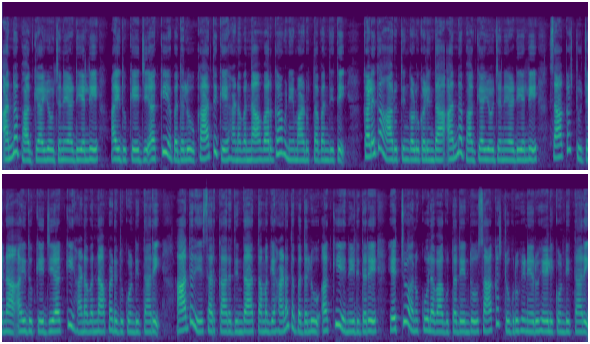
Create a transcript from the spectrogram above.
ಅನ್ನಭಾಗ್ಯ ಯೋಜನೆಯಡಿಯಲ್ಲಿ ಐದು ಕೆಜಿ ಅಕ್ಕಿಯ ಬದಲು ಖಾತೆಗೆ ಹಣವನ್ನು ವರ್ಗಾವಣೆ ಮಾಡುತ್ತಾ ಬಂದಿದೆ. ಕಳೆದ ಆರು ತಿಂಗಳುಗಳಿಂದ ಅನ್ನಭಾಗ್ಯ ಯೋಜನೆಯಡಿಯಲ್ಲಿ ಸಾಕಷ್ಟು ಜನ ಐದು ಕೆಜಿ ಅಕ್ಕಿ ಹಣವನ್ನು ಪಡೆದುಕೊಂಡಿದ್ದಾರೆ. ಆದರೆ ಸರ್ಕಾರದಿಂದ ತಮಗೆ ಹಣದ ಬದಲು ಅಕ್ಕಿಯೇ ನೀಡಿದರೆ ಹೆಚ್ಚು ಅನುಕೂಲವಾಗುತ್ತದೆ ಎಂದು ಸಾಕಷ್ಟು ಗೃಹಿಣಿಯರು ಹೇಳಿಕೊಂಡಿದ್ದಾರೆ.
